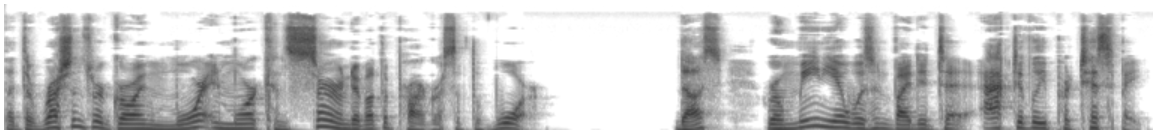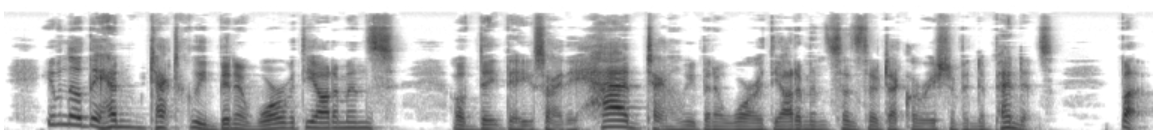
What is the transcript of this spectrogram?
that the Russians were growing more and more concerned about the progress of the war. Thus, Romania was invited to actively participate, even though they hadn't technically been at war with the Ottomans. Oh, they, they sorry, they had technically been at war with the Ottomans since their declaration of independence. But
